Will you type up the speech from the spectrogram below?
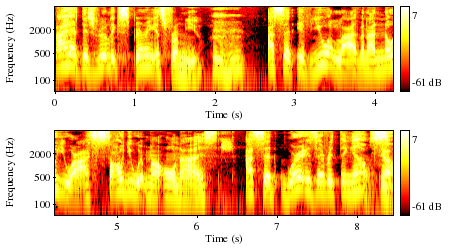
I had this real experience from you. Mm-hmm. I said, if you are alive, and I know you are, I saw you with my own eyes. I said, where is everything else? Yeah.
